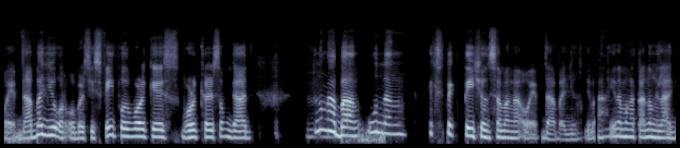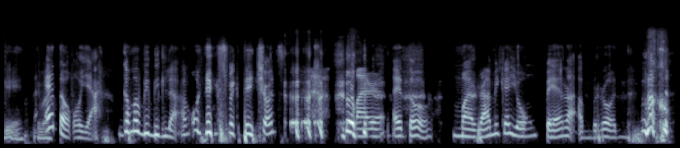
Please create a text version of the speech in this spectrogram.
OFW or overseas faithful workers, workers of God. Ano nga ba ang unang expectation sa mga OFW, di ba? Yun ang mga tanong lagi, eh, di ba? Eto, kuya. Huwag mabibigla. Ang unang expectations, mar- eto, marami kayong pera abroad. Naku,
